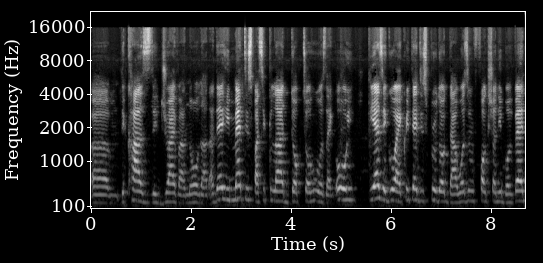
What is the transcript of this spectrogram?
um the cars they drive and all that. And then he met this particular doctor who was like, Oh, years ago I created this product that wasn't functioning, but then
